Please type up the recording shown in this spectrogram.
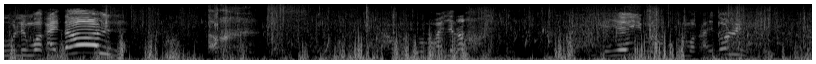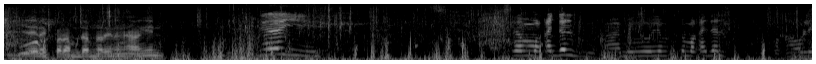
Huli mo kay Dol! Ah. Takot mo kayo no? Yay, malapit mo kay Dol! Yeah, nagparamdam na rin ng hangin. Yay! Sa huli mo mga kay Dol. Makahuli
